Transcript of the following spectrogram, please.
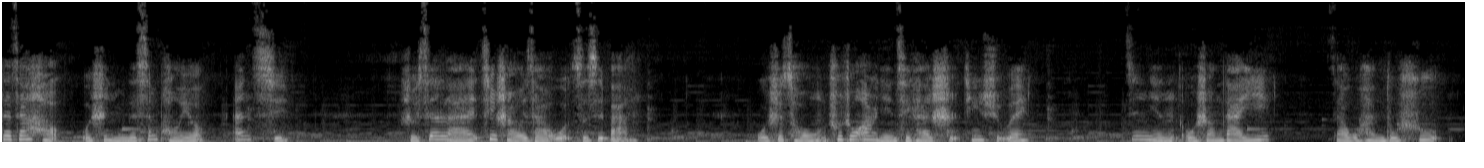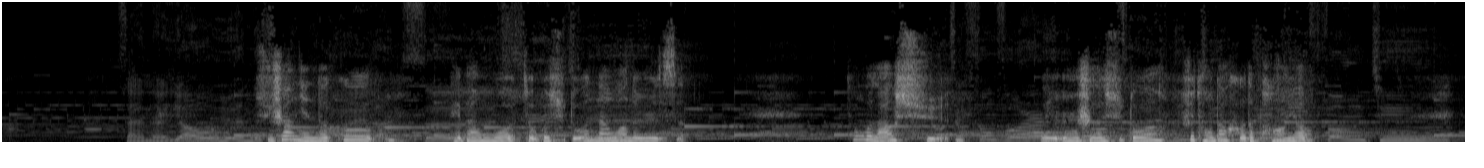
大家好，我是你们的新朋友安琪。首先来介绍一下我自己吧。我是从初中二年级开始听许巍，今年我上大一，在武汉读书。许少年的歌陪伴我走过许多难忘的日子。通过老许，我也认识了许多志同道合的朋友。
